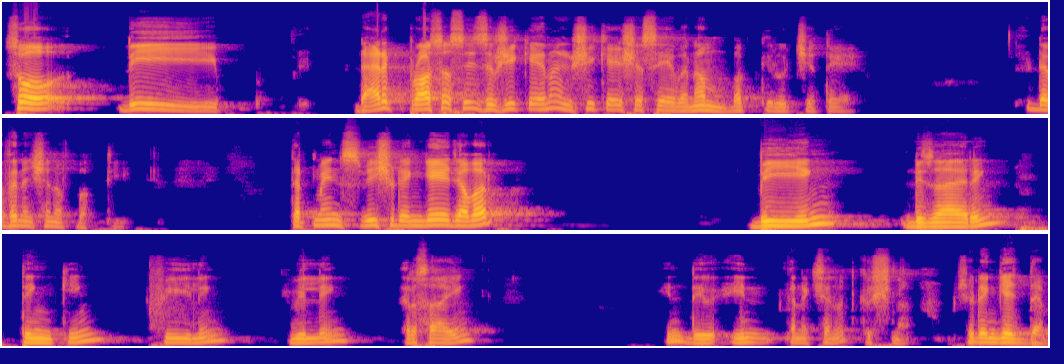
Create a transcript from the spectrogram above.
So, the direct process is Rishikena Rishikesha Sevanam Bhakti Ruchyate. Definition of Bhakti. That means we should engage our being, desiring, thinking, feeling, willing, rasaing in, in connection with Krishna. Should engage them.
